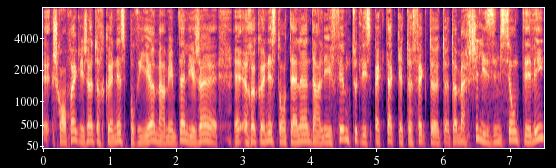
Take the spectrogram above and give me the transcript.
euh, je comprends que les gens te reconnaissent pour Ria, mais en même temps, les gens euh, reconnaissent ton talent dans les films, tous les spectacles que tu as fait, que tu as marché, les émissions de télé.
